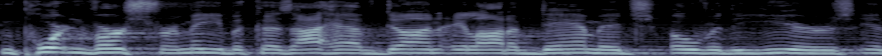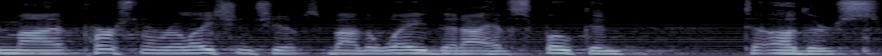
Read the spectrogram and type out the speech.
important verse for me because I have done a lot of damage over the years in my personal relationships by the way that I have spoken to others.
